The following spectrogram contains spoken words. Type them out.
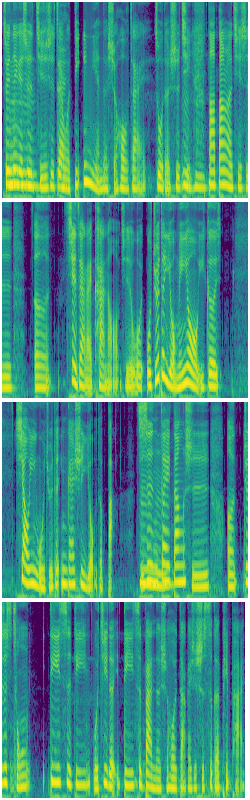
所以那个是、嗯。其实是在我第一年的时候在做的事情。嗯那当然，其实呃，现在来看哦，其实我我觉得有没有一个效应，我觉得应该是有的吧。只是在当时，呃，就是从第一次第一，我记得第一次办的时候大概是十四个品牌，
